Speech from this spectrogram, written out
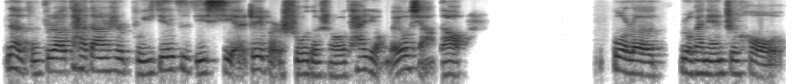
那我不知道他当时普希金自己写这本书的时候，他有没有想到，过了若干年之后。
